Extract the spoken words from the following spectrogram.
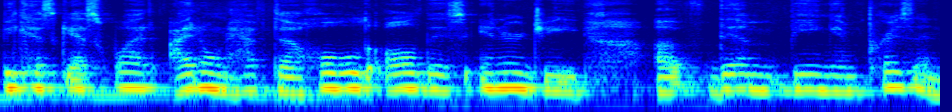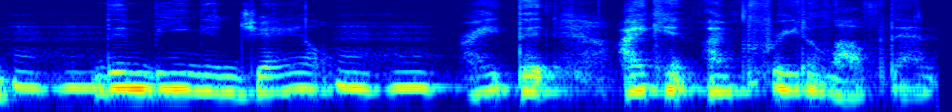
Because guess what? I don't have to hold all this energy of them being in prison, them being in jail. Right? That I can I'm free to love then.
